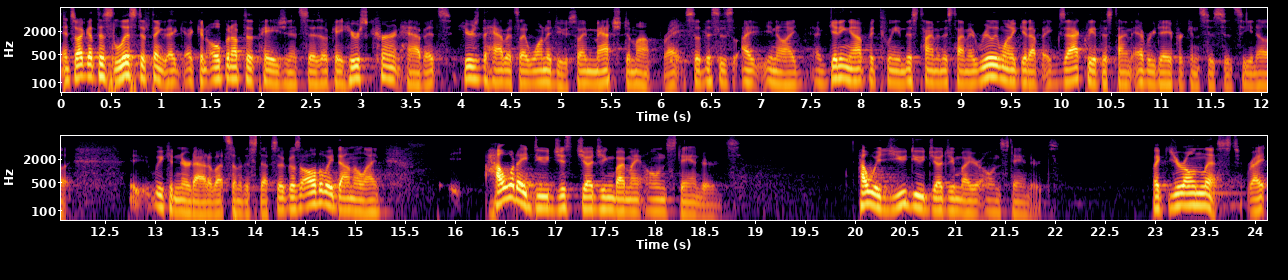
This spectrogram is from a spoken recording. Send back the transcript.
And so I got this list of things. I, I, can open up to the page and it says, okay, here's current habits. Here's the habits I want to do. So I matched them up, right? So this is, I, you know, I, I'm getting up between this time and this time. I really want to get up exactly at this time every day for consistency. You know, we can nerd out about some of this stuff. So it goes all the way down the line. How would I do just judging by my own standards? How would you do judging by your own standards? Like your own list, right?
